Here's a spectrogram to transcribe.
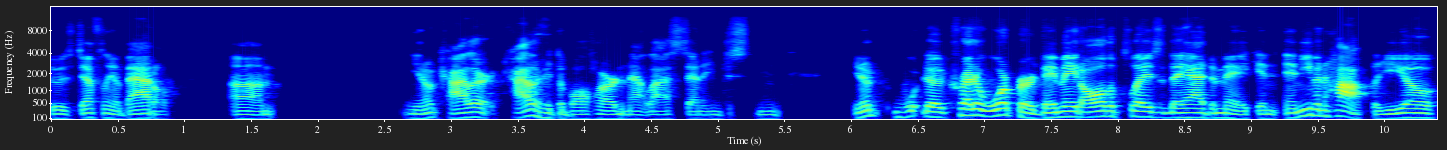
it was definitely a battle. Um, you know, Kyler Kyler hit the ball hard in that last inning. Just you know, the credit Wartburg, they made all the plays that they had to make, and and even Hop, you go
